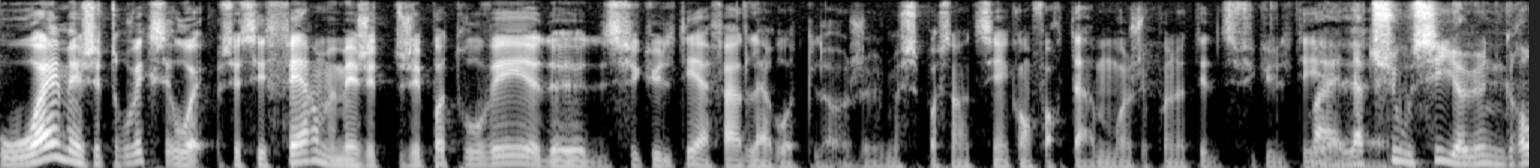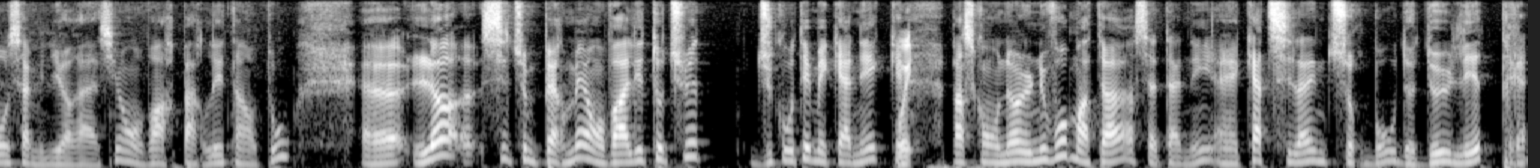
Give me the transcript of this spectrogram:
Ouais, mais j'ai trouvé que c'est ouais, ferme, mais j'ai pas trouvé de difficulté à faire de la route. Là. Je me suis pas senti inconfortable. Moi, j'ai pas noté de difficulté. Ouais, euh, Là-dessus aussi, il y a eu une grosse amélioration. On va en reparler tantôt. Euh, là, si tu me permets, on va aller tout de suite du côté mécanique Oui. parce qu'on a un nouveau moteur cette année, un 4 cylindres turbo de 2 litres,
